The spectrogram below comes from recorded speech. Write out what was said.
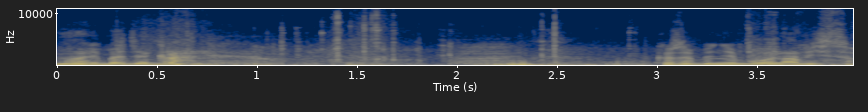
No i będzie granie. Tylko żeby nie było nawisu.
